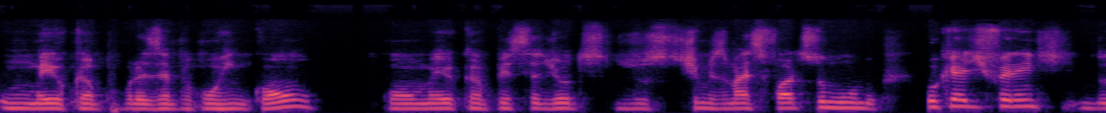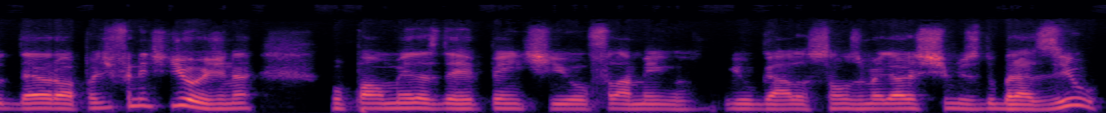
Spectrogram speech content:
um meio campo, por exemplo, com o Rincon com o meio-campista de outros dos times mais fortes do mundo, o que é diferente do, da Europa, diferente de hoje, né? O Palmeiras, de repente, o Flamengo e o Galo são os melhores times do Brasil,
